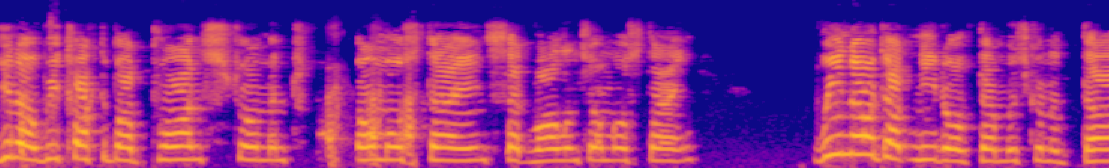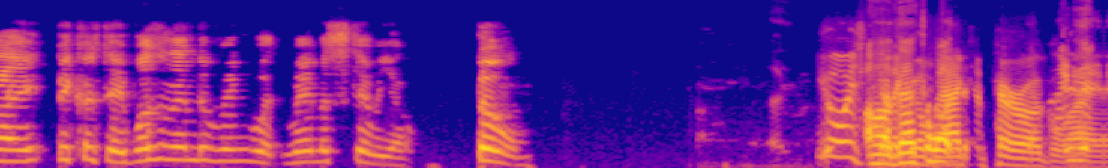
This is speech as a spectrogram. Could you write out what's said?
you know, we talked about Braun Strowman almost dying, Seth Rollins almost dying. We know that neither of them was gonna die because they wasn't in the ring with Rey Mysterio. Boom. You always Oh, gotta that's go all- back to Paraguay.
